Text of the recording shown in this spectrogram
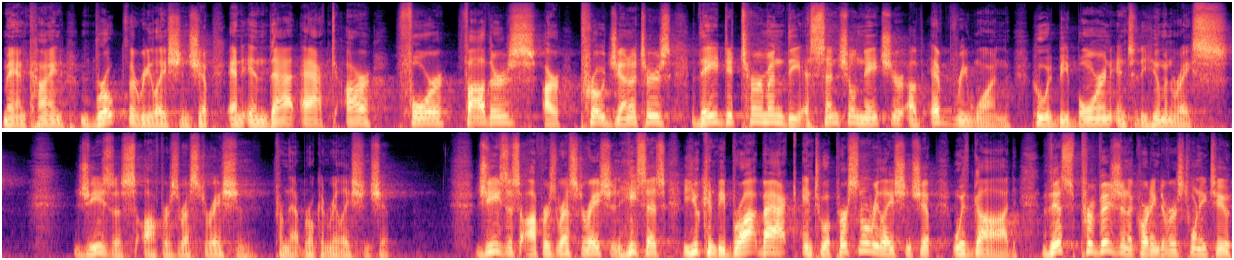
mankind broke the relationship. And in that act, our forefathers, our progenitors, they determined the essential nature of everyone who would be born into the human race. Jesus offers restoration from that broken relationship. Jesus offers restoration. He says you can be brought back into a personal relationship with God. This provision, according to verse 22,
